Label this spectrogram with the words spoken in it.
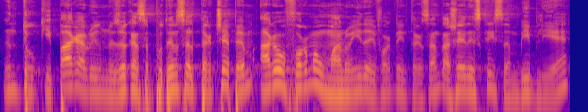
întruchipare a lui Dumnezeu ca să putem să-L percepem, are o formă umanoidă, e foarte interesant, așa e descrisă în Biblie.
